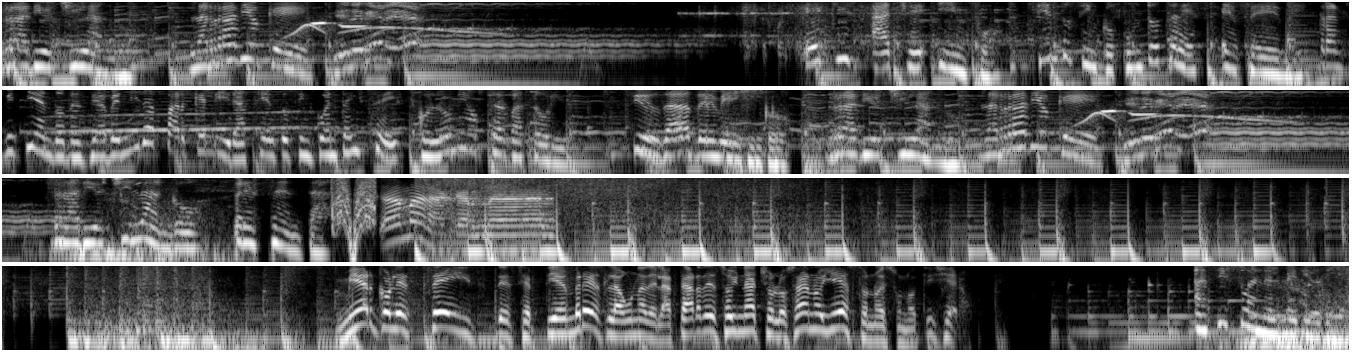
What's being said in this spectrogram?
Radio Chilango, la radio que... ¡Viene, viene, eh! XH Info 105.3 FM, transmitiendo desde Avenida Parque Lira 156, Colonia Observatorio, Ciudad de México. Radio Chilango, la radio que... ¡Viene, viene, eh! Radio Chilango presenta. Cámara, carnal. Miércoles 6 de septiembre es la una de la tarde. Soy Nacho Lozano y esto no es un noticiero. Así suena el mediodía.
